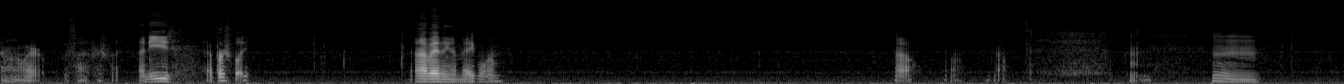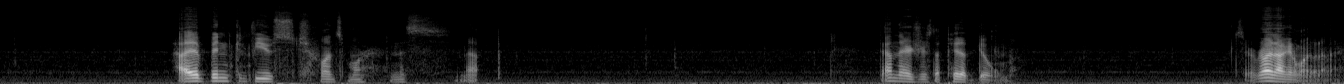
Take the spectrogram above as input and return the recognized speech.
I don't know where find a pressure plate. I need a pressure plate. I don't have anything to make one. Oh. oh no. Hmm. I have been confused once more in this map. Down there is just a pit of doom. So we're really not going to want to go down there.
